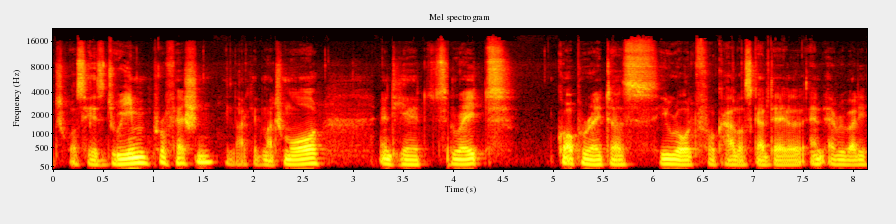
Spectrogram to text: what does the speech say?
which was his dream profession. He liked it much more, and he had great cooperators. He wrote for Carlos Gardel and everybody.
